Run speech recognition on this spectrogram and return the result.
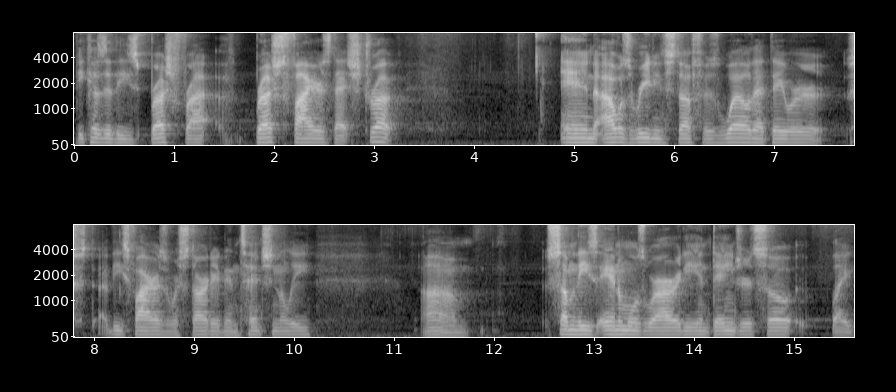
because of these brush brush fires that struck and I was reading stuff as well that they were these fires were started intentionally. Um, some of these animals were already endangered, so like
